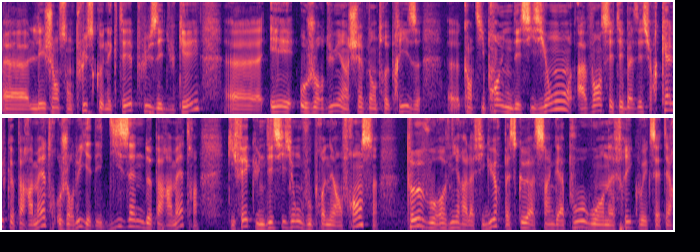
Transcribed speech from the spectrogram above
Euh, les gens sont plus connectés, plus éduqués, et aujourd'hui, un chef d'entreprise, quand il prend une décision, avant c'était basé sur quelques paramètres. Aujourd'hui, il y a des dizaines de paramètres qui fait qu'une décision que vous prenez en France peut vous revenir à la figure parce que à Singapour ou en Afrique ou etc.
